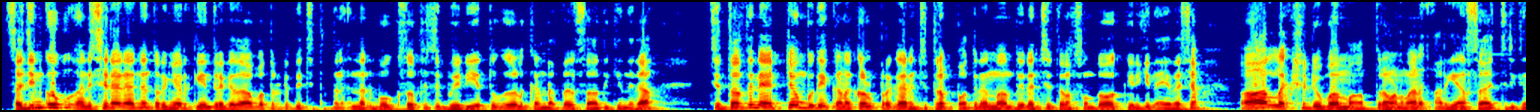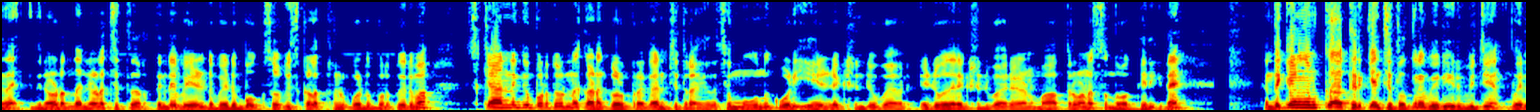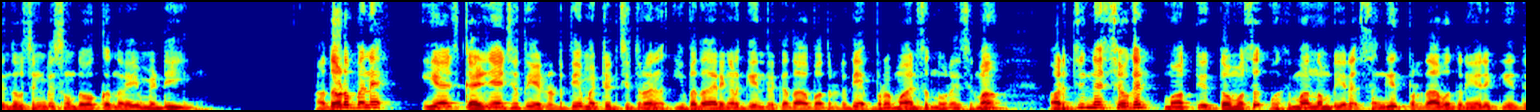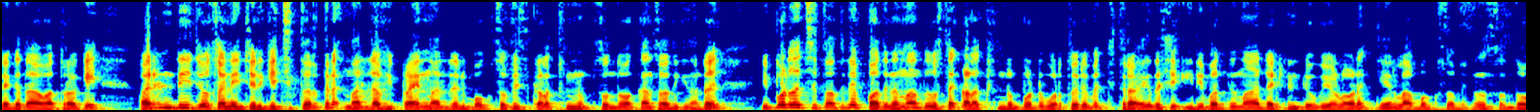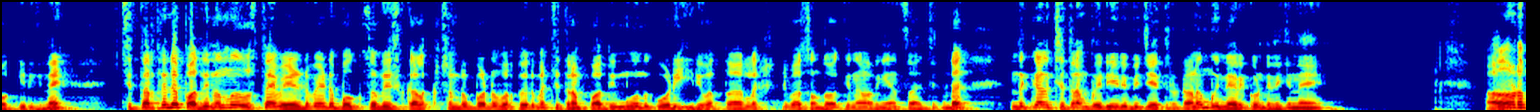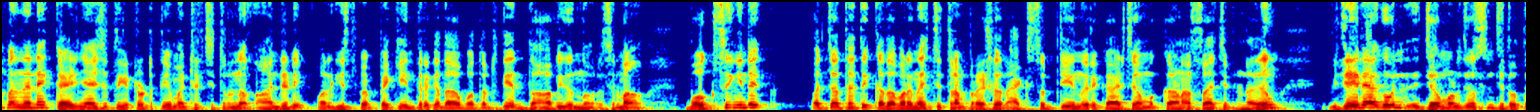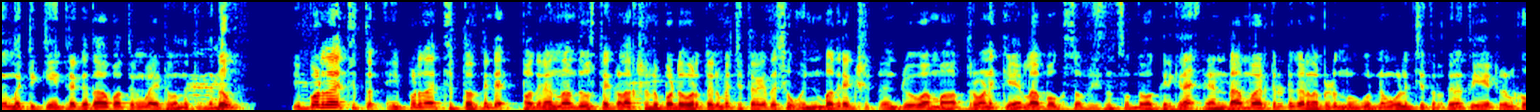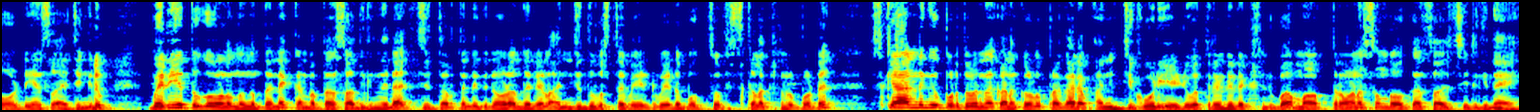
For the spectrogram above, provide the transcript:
സജിൻ ഗോപു അനുശ്വര രാജൻ തുടങ്ങിയവർ കേന്ദ്ര കഥാപാത്രത്തിൽ ചിത്രത്തിന്. എന്നാൽ ബോക്സ് ഓഫീസ് വലിയ തുകകൾ കണ്ടെത്താൻ സാധിക്കുന്നില്ല. ചിത്രത്തിന്റെ ഏറ്റവും പുതിയ കണക്കുകൾ പ്രകാരം ചിത്രം പതിനൊന്നാം ദിനം ചിത്രം സ്വന്തമാക്കിയിരിക്കുന്ന ഏകദേശം ആറ് ലക്ഷം രൂപ മാത്രമാണെന്നാണ് അറിയാൻ സാധിച്ചിരിക്കുന്നത്. ഇതിനോടൊപ്പം തന്നെയുള്ള ചിത്രത്തിന്റെ world wide box office collection report പുറത്തു വരുമ്പോൾ സ്കാനിംഗ് പുറത്തു വരുന്ന കണക്കുകൾ പ്രകാരം ചിത്രം ഏകദേശം മൂന്ന് കോടി ഏഴ് ലക്ഷം രൂപ വരെ- എഴുപത് ലക്ഷം രൂപ വരെയാണ് മാത്രമാണ് സ്വന്തമാക്കിയിരിക്കുന്നത്. എന്തൊക്കെയാണ് നമുക്ക് കാത്തിരിക്കാൻ ചിത്രത്തിന് വലിയൊരു വിജയം വരും ദിവസങ്ങളിൽ സ്വന്തമാക്കുന്നറിയാൻ വേണ്ടി. അതോടൊപ്പം തന്നെ ഈ കഴിഞ്ഞ ആഴ്ച തിയേറ്ററിലെത്തിയ മറ്റൊരു ചിത്രമാണ് യുവതാരങ്ങൾ കേന്ദ്ര കഥാപാത്രത്തിലെത്തിയ ബ്രഹ്മാൻസ് എന്ന് പറയുന്ന സിനിമ. അർജുൻ അശോകൻ മാത്യു തോമസ് മഹിമ നമ്പിയർ സംഗീത് പ്രതാപ് തുടങ്ങിയവരെ കേന്ദ്ര കഥാപാത്രമാക്കി. അരുൺ ഡി ജോസ് അണിയിച്ചൊരുക്കിയ ചിത്രത്തിന് നല്ല അഭിപ്രായം നല്ലൊരു ബോക്സ് ഓഫീസ് കളക്ഷനും സ്വന്തമാക്കാൻ സാധിക്കുന്നുണ്ട്. ഇപ്പോഴത്തെ ചിത്രത്തിന്റെ പതിനൊന്നാം ദിവസത്തെ കളക്ഷൻ റിപ്പോർട്ട് പുറത്തു വരുമ്പോൾ ചിത്രം ഏകദേശം ഇരുപത്തിനാല് ലക്ഷം രൂപയോളമാണ് കേരള ബോക്സ് ഓഫീസിൽ നിന്ന് സ്വന്തമാക്കിയിരിക്കുന്നത്. ചിത്രത്തിന്റെ പതിനൊന്ന് ദിവസത്തെ world wide box office collection report പുറത്തു വരുമ്പോൾ ചിത്രം പതിമൂന്ന് കോടി ഇരുപത്തി ആറ് ലക്ഷം രൂപ സ്വന്തമാക്കിയെന്ന് അറിയാൻ സാധിച്ചിട്ടുണ്ട്. എന്തൊക്കെയാണ് ചിത്രം? വലിയൊരു വിജയത്തിലോട്ടാണ് മുന്നേറിക്കൊണ്ടിരിക്കുന്നത്. അതോടൊപ്പം തന്നെ കഴിഞ്ഞ ആഴ്ച തിയേറ്ററോട്ടെത്തിയ മറ്റൊരു ചിത്രമാണ് ആന്റണി വർഗീസ് പെപ്പ കേന്ദ്ര കഥാപാത്രത്തെത്തിയ ദാവിദ് എന്ന് പറയുന്ന സിനിമ. ബോക്സിങ്ങിന്റെ പശ്ചാത്തലത്തിൽ കഥ പറയുന്ന ചിത്രം പ്രഷർ അക്സെപ്റ്റ് ചെയ്യുന്ന ഒരു കാഴ്ച നമുക്ക് കാണാൻ സാധിച്ചിട്ടുണ്ടായിരുന്നു വിജയരാഘവൻ രജോമോൾ ജോസും ചിത്രത്തിൽ മറ്റ് കേന്ദ്ര കഥാപാത്രങ്ങളായിട്ട് വന്നിട്ടുണ്ടതും ഇപ്പോഴത്തെ ചിത്ര ഇപ്പോഴത്തെ ചിത്രത്തിന്റെ പതിനൊന്നാം ദിവസത്തെ കളക്ഷൻ റിപ്പോർട്ട് പുറത്തു വരുമ്പോൾ ചിത്രം ഏകദേശം ഒൻപത് ലക്ഷം രൂപ മാത്രമാണ് കേരള ബോക്സ് ഓഫീസിൽ സ്വന്തമാക്കിയിരിക്കുന്നത്. രണ്ടാം വാരത്തിലോട്ട് കടന്നപ്പോൾ നൂറിന് മുകളിൽ ചിത്രത്തിന് തിയേറ്ററുകൾ ഓഡിയൻസ് വായിച്ചെങ്കിലും വലിയ തുകകളൊന്നും തന്നെ കണ്ടെത്താൻ സാധിക്കുന്നില്ല. ചിത്രത്തിന്റെ ഇതിനോടൊപ്പം തന്നെയുള്ള അഞ്ച് ദിവസത്തെ world wide box office collection report scanning പുറത്തു വരുന്ന കണക്കുകൾ പ്രകാരം അഞ്ച് കോടി എഴുപത്തിരണ്ട് ലക്ഷം രൂപ മാത്രമാണ് സ്വന്തമാക്കാൻ സാധിച്ചിരിക്കുന്നത്.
